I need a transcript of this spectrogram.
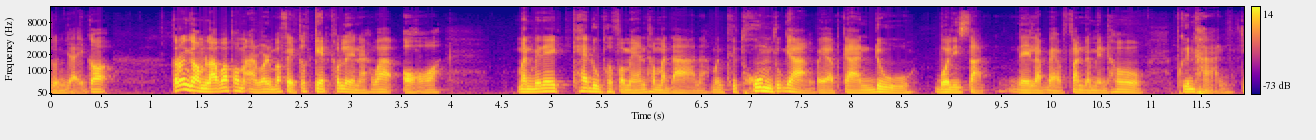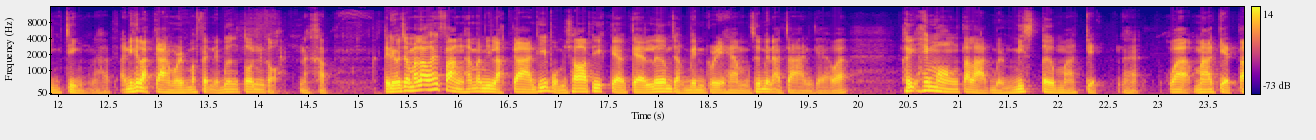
ส่วนใหญ่ก็ก็ต้องยอมรับว่าพอมาอ่านวอร์เรนบัฟเฟตก็ get เขาเลยนะว่าอ๋อ มันไม่ได้แค่ดู performance ธรรมดานะ มันคือทุ่มทุกอย่างไปกับการดูบริษัทในระแบบ fundamental พื้นฐานจริง ๆ นะครับ อันนี้คือหลักการวอร์เรนบัฟเฟตในเบื้องต้นก่อนนะครับแต่เดี๋ยวจะมาเล่าให้ฟังครับมันมีหลักการที่ผมชอบที่แกแกเริ่มจากเบนเกรแฮมซึ่งเป็นอาจารย์แกว่าเฮ้ยให้มองตลาดเหมือน Mr. Market นะฮะว่า market ต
